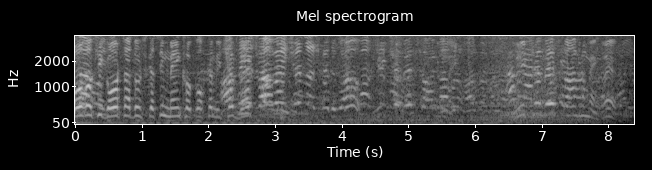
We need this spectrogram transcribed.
բողոքի գործադուլ սկսի մենք քո կողքը միջև վերջ բաբա կանգնում։ չեմ աշխատում։ Ախպախ չի չեմ վերջ կանգնում։ Միջև վերջ կանգնում ենք, վեր։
